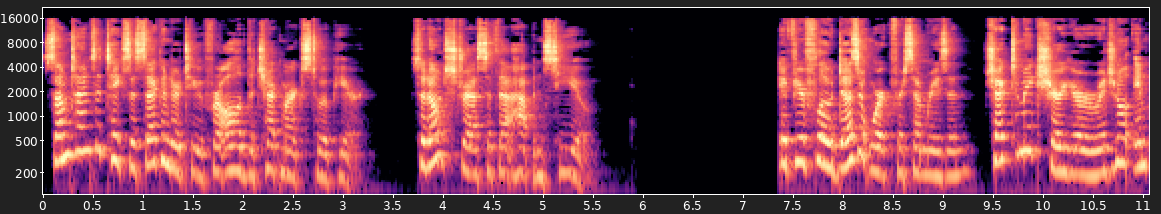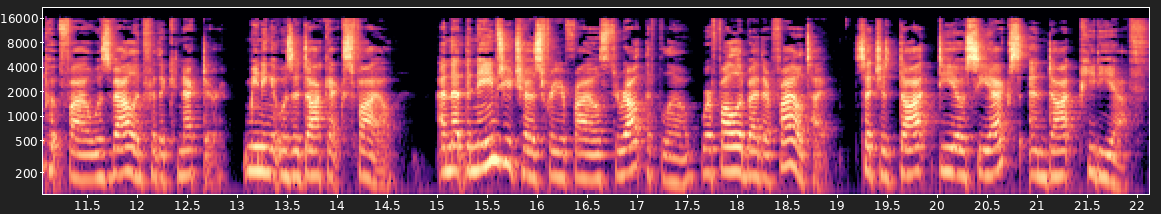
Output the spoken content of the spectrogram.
Sometimes it takes a second or two for all of the check marks to appear, so don't stress if that happens to you. If your flow doesn't work for some reason, check to make sure your original input file was valid for the connector, meaning it was a docx file, and that the names you chose for your files throughout the flow were followed by their file type such as .docx and .pdf.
